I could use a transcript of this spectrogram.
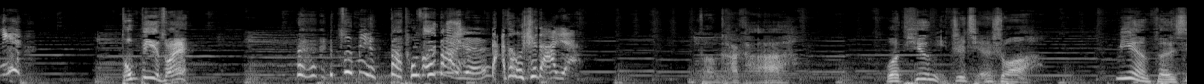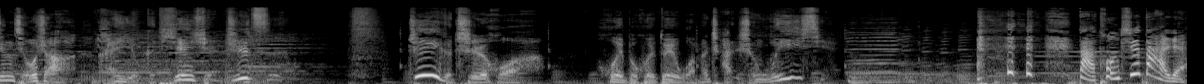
你，都闭嘴！遵命，大通吃大人。大通吃大人，方卡卡，我听你之前说，面粉星球上还有个天选之子，这个吃货会不会对我们产生威胁？大通知大人，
